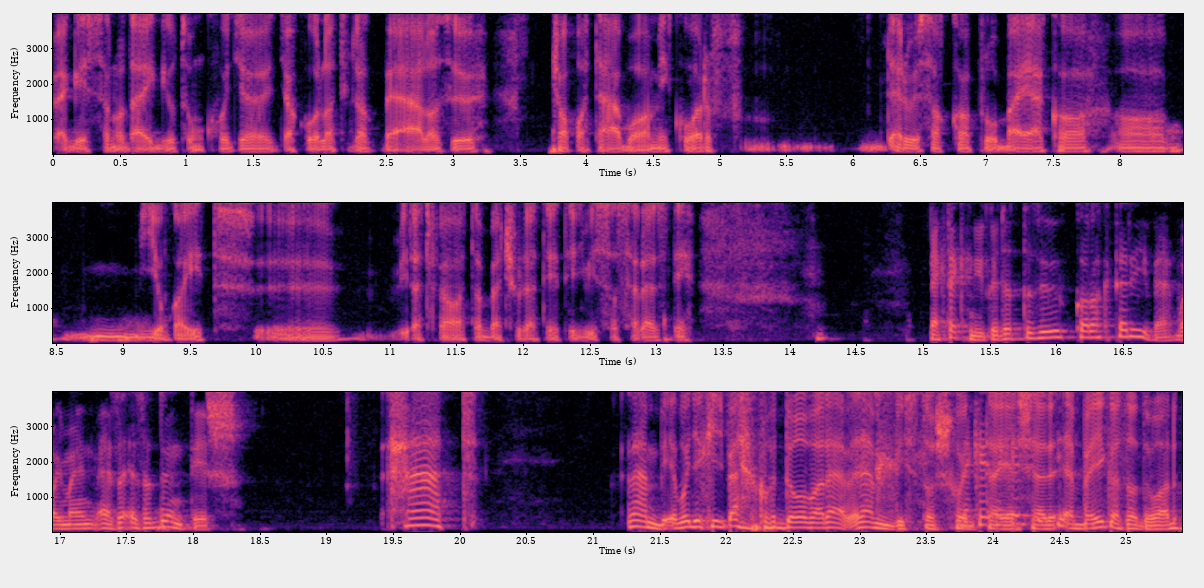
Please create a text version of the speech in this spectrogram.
egészen odáig jutunk, hogy gyakorlatilag beáll az ő csapatába, amikor erőszakkal próbálják a, a jogait illetve a becsületét így visszaszerezni. Nektek működött az ő karakteréve? Vagy már ez, ez a döntés? Hát nem, mondjuk így belegondolva nem, nem biztos, hogy nekem, teljesen ebbe igazad van.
